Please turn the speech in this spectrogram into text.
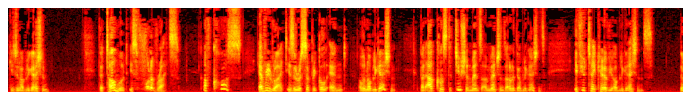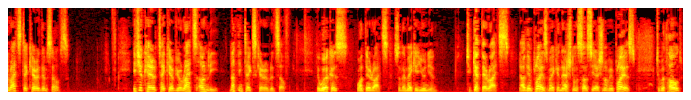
gives you an obligation. The Talmud is full of rights. Of course, every right is a reciprocal end of an obligation. But our constitution mentions only the obligations. If you take care of your obligations, the rights take care of themselves. If you care, take care of your rights only, nothing takes care of itself. The workers want their rights, so they make a union to get their rights. Now the employers make a national association of employers to withhold.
